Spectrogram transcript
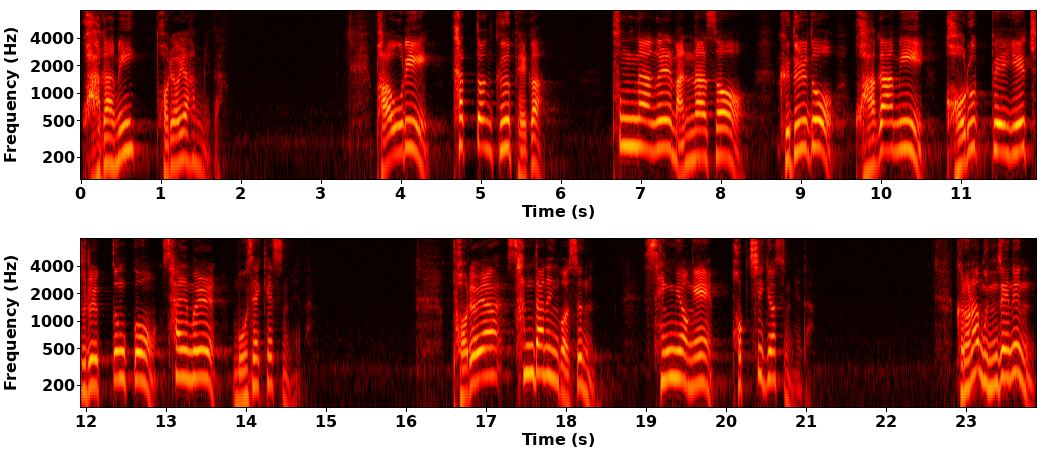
과감히 버려야 합니다. 바울이 탔던 그 배가 풍랑을 만나서 그들도 과감히 거룻배의 줄을 끊고 삶을 모색했습니다. 버려야 산다는 것은 생명의 법칙이었습니다. 그러나 문제는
